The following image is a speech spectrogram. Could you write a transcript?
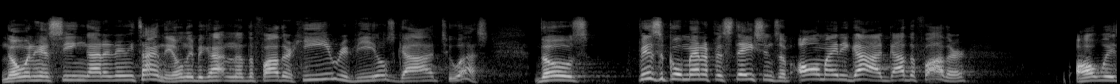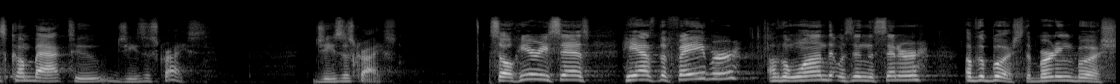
No one has seen God at any time. The only begotten of the Father, he reveals God to us. Those physical manifestations of Almighty God, God the Father, always come back to Jesus Christ. Jesus Christ. So here he says he has the favor of the one that was in the center of the bush, the burning bush.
